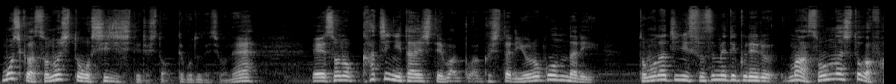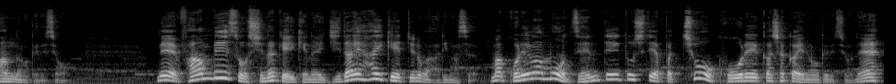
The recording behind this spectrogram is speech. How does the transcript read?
もしくはその人を支持している人ってことですよね。えー、その価値に対してワクワクしたり喜んだり友達に勧めてくれるまあそんな人がファンなわけですよ。でファンベースをしなきゃいけない時代背景っていうのがあります。まあこれはもう前提としてやっぱ超高齢化社会なわけですよね。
